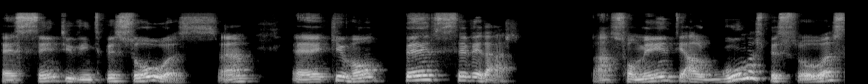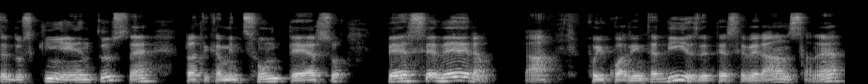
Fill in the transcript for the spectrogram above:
é 120 pessoas né, é, que vão perseverar. Tá? Somente algumas pessoas dos 500, né, praticamente só um terço, perseveram. Tá? Foi 40 dias de perseverança, né?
